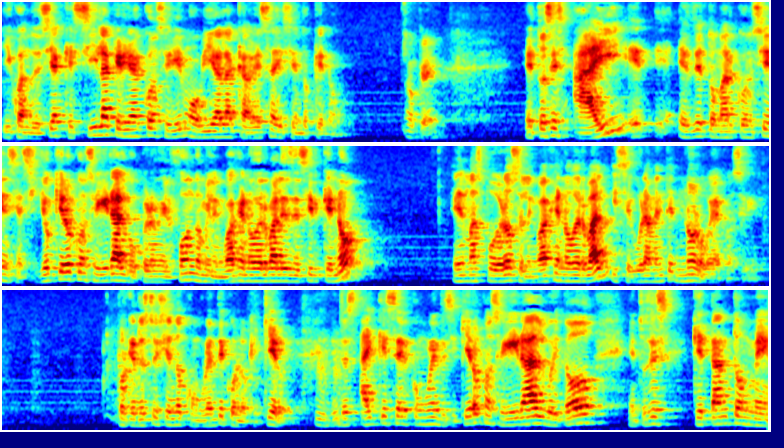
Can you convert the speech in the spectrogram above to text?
y cuando decía que sí la quería conseguir, movía la cabeza diciendo que no. Okay. Entonces ahí eh, eh, es de tomar conciencia. Si yo quiero conseguir algo, pero en el fondo mi lenguaje no verbal es decir que no, es más poderoso el lenguaje no verbal y seguramente no lo voy a conseguir. Porque no estoy siendo congruente con lo que quiero. Uh -huh. Entonces hay que ser congruente. Si quiero conseguir algo y todo, entonces, ¿qué tanto me,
